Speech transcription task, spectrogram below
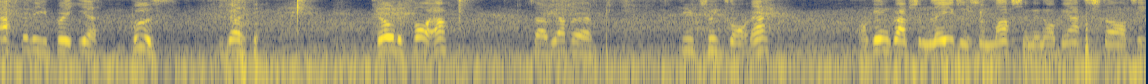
after you built your house, you got to build a fire. So we have a few twigs like that. I'll go and grab some leaves and some moss and then I'll be able to start it.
